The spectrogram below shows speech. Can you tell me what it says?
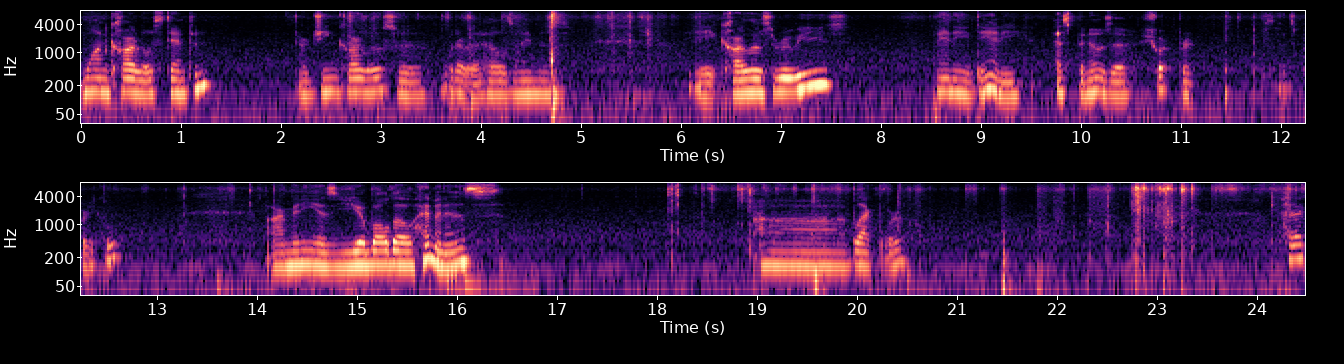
Juan Carlos Stanton. Or Gene Carlos or whatever the hell his name is. A Carlos Ruiz. And a Danny Espinosa short print. So that's pretty cool. Our mini is Ubaldo Jimenez. Uh, black border. Pack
